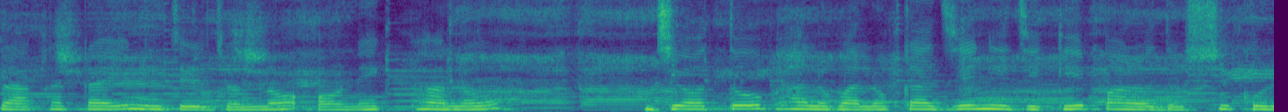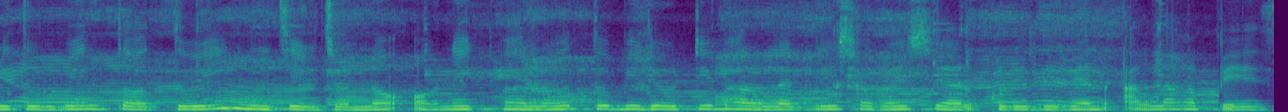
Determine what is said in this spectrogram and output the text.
রাখাটাই নিজের জন্য অনেক ভালো। যত ভালো ভালো কাজে নিজেকে পারদর্শী করে তুলবেন, ততই নিজের জন্য অনেক ভালো। তো ভিডিওটি ভালো লাগলে সবাই শেয়ার করে দিবেন। আল্লাহ হাফেজ।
